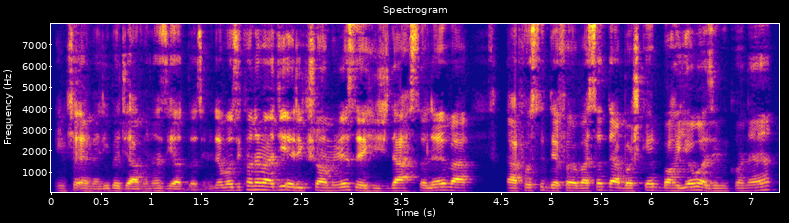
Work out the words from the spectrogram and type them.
اینکه امری به جوانان زیاد بازی میده. بازیکن بعدی اریک رامیرز 18 ساله و در پست دفاع وسط در باشگاه باهیا بازی می‌کنه.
